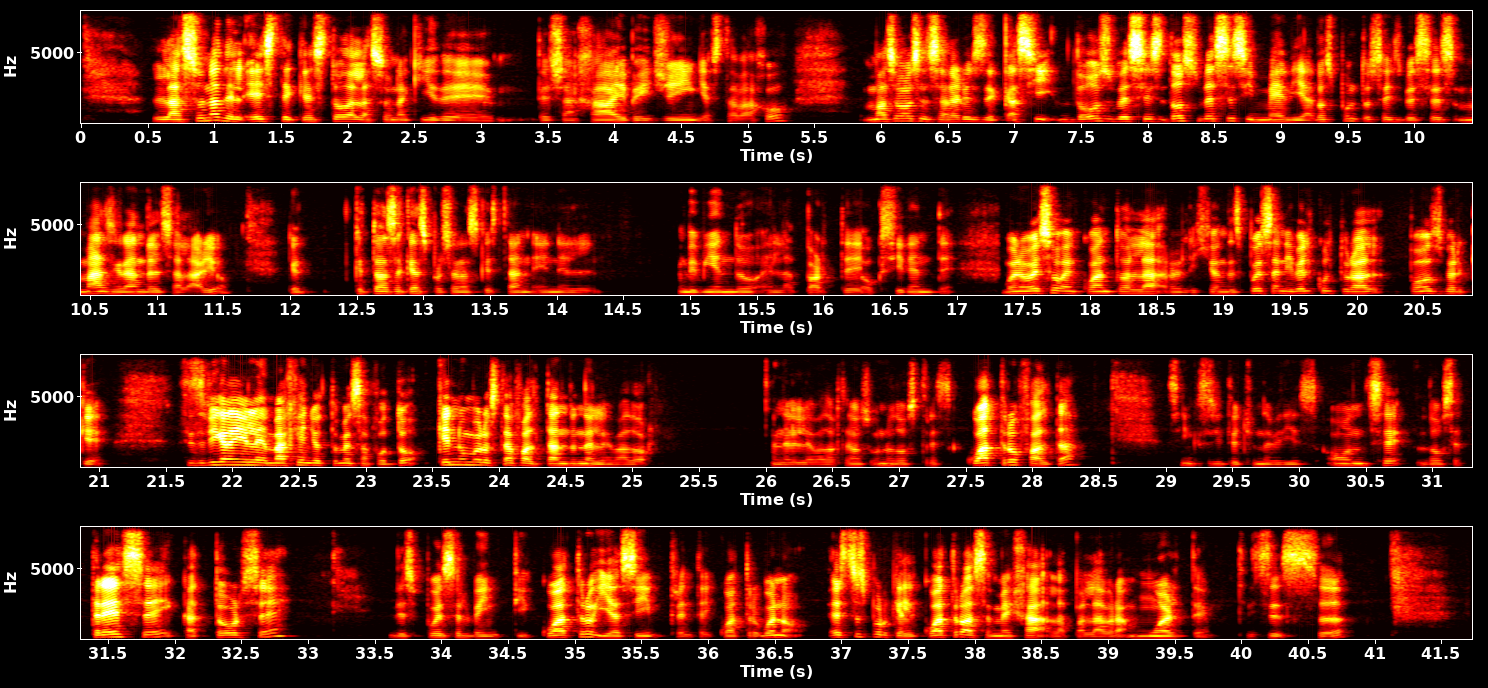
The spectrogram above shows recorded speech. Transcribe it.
La zona del este, que es toda la zona aquí de, de Shanghai, Beijing y hasta abajo, más o menos el salario es de casi dos veces, dos veces y media, 2.6 veces más grande el salario que, que, todas aquellas personas que están en el, viviendo en la parte occidente. Bueno, eso en cuanto a la religión. Después, a nivel cultural, podemos ver que, si se fijan ahí en la imagen, yo tomé esa foto, ¿qué número está faltando en el elevador? En el elevador tenemos 1, 2, 3, 4 falta. 5, 6, 7, 8, 9, 10, 11, 12, 13, 14 después el 24 y así, 34. Bueno, esto es porque el 4 asemeja la palabra muerte. Dice S,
